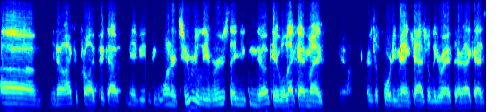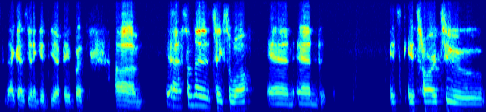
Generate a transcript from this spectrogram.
Um, you know, I could probably pick out maybe one or two relievers that you can go, okay, well, that guy might, you know, there's a 40 man casualty right there. That guy's, that guy's going to get DFA. But, um, yeah, sometimes it takes a while. And, and it's, it's hard to, you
